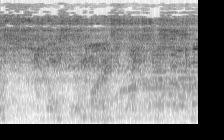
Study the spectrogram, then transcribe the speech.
Don't you mind?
